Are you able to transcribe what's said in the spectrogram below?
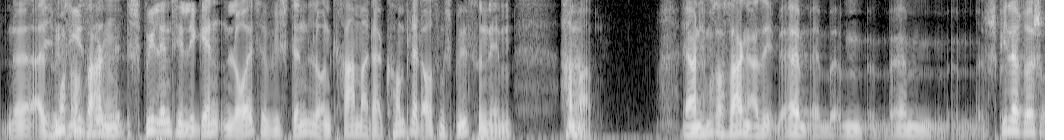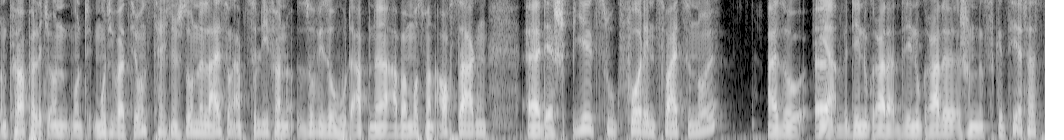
ne, also ich muss diese auch sagen, spielintelligenten Leute wie Stindl und Kramer da komplett aus dem Spiel zu nehmen, Hammer. Ja. Ja, und ich muss auch sagen, also ähm, ähm, ähm, spielerisch und körperlich und motivationstechnisch so eine Leistung abzuliefern, sowieso Hut ab, ne? Aber muss man auch sagen, äh, der Spielzug vor dem 2 zu 0, also äh, ja. den du gerade, den du gerade schon skizziert hast,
